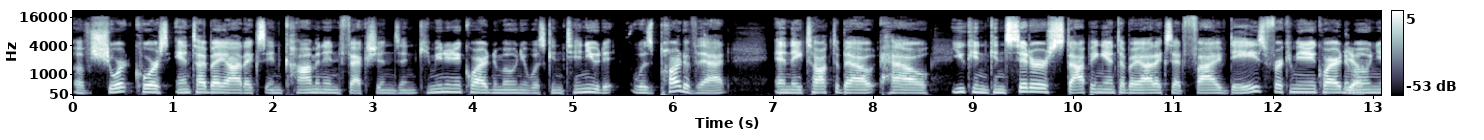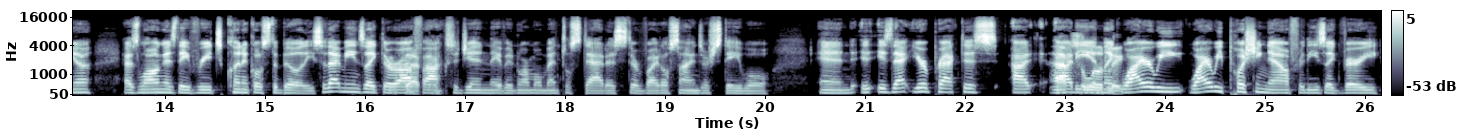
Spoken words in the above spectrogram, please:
of short course antibiotics in common infections and community acquired pneumonia was continued was part of that and they talked about how you can consider stopping antibiotics at five days for community acquired Yeah. pneumonia as long as they've reached clinical stability. So that means like they're off oxygen, they have a normal mental status, their vital signs are stable. And is that your practice, Ad- Adi? And like, why are we why are we pushing now for these like very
